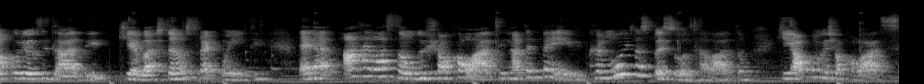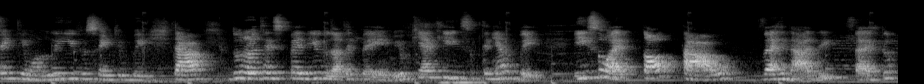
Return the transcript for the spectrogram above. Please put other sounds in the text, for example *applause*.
uma curiosidade que é bastante frequente é a relação do chocolate na TPM, porque muitas pessoas relatam que ao comer chocolate sentem um alívio, sentem um bem-estar durante esse período da TPM. O que é que isso tem a ver? Isso é total verdade, certo?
